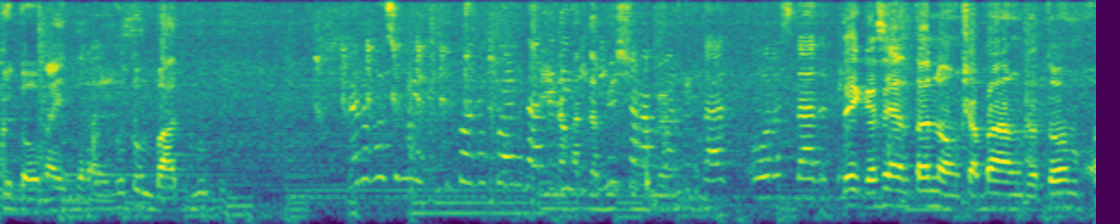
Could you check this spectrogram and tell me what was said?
gutom. Pag gutom, bad mood eh. Pero kasi may, hindi ko ano pa ang dati. Hindi nakadabis siya yung kapag dat- oras dadating. Hindi, kasi ang tanong, siya ba ang gutom o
